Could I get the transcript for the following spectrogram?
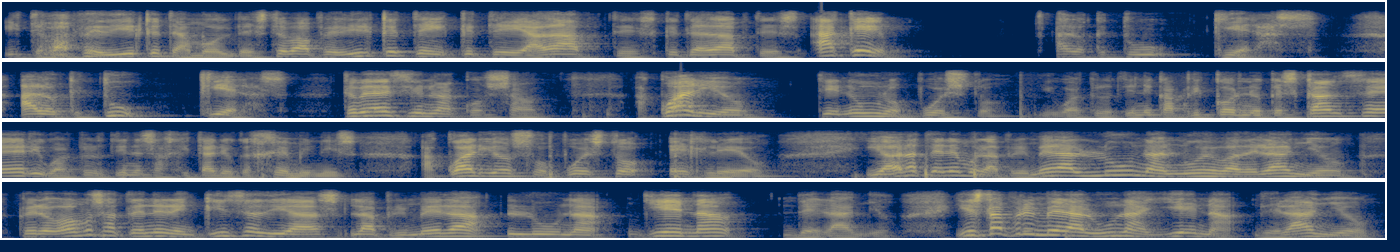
y te va a pedir que te amoldes, te va a pedir que te, que te adaptes, que te adaptes. ¿A qué? A lo que tú quieras. A lo que tú quieras. Te voy a decir una cosa. Acuario tiene un opuesto, igual que lo tiene Capricornio, que es Cáncer, igual que lo tiene Sagitario, que es Géminis. Acuario, su opuesto es Leo. Y ahora tenemos la primera luna nueva del año, pero vamos a tener en 15 días la primera luna llena del año. Y esta primera luna llena del año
